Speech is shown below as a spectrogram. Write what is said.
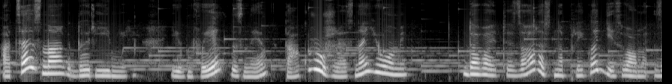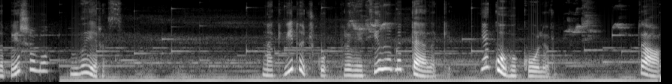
А це знак дорівнює, і ви з ним також уже знайомі. Давайте зараз на прикладі з вами запишемо вираз. На квіточку прилетіли метелики. Якого кольору? Так,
